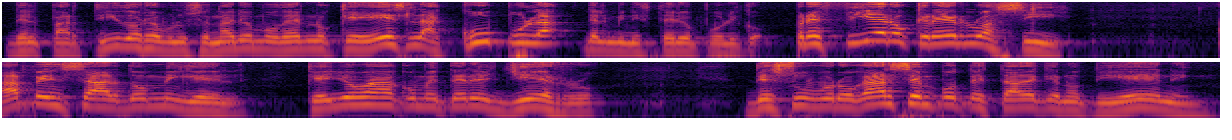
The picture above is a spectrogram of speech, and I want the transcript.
del Partido Revolucionario Moderno, que es la cúpula del Ministerio Público. Prefiero creerlo así, a pensar, don Miguel, que ellos van a cometer el hierro de subrogarse en potestades que no tienen.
